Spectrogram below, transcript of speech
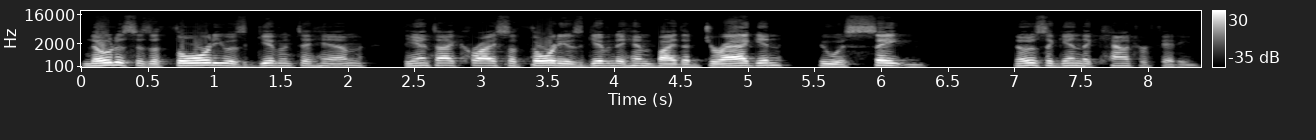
Notice his authority was given to him. The Antichrist authority was given to him by the dragon, who was Satan. Notice again the counterfeiting,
